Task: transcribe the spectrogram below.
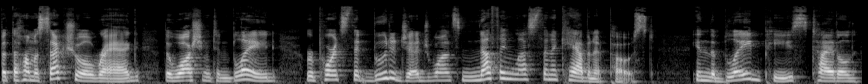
But the homosexual rag, the Washington Blade, reports that Buttigieg wants nothing less than a cabinet post. In the Blade piece titled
